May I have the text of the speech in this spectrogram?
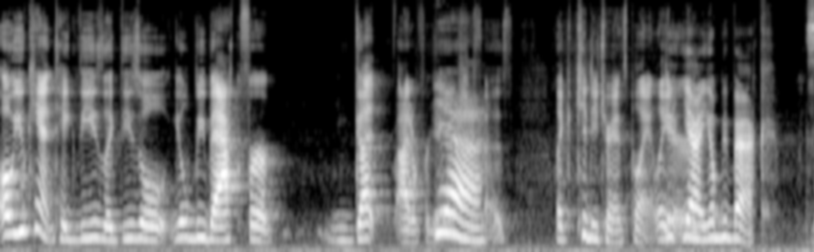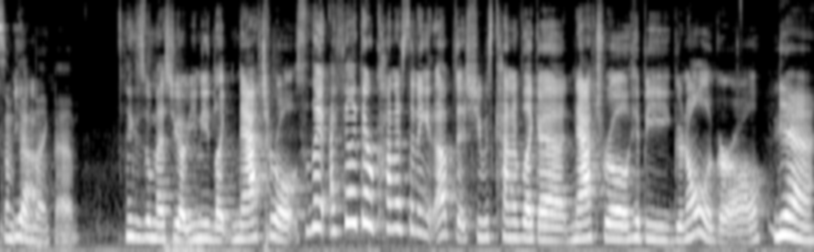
"Oh, you can't take these. Like these will you'll be back for gut. I don't forget Yeah. what she says. Like a kidney transplant later. Yeah, you'll be back. Something Yeah. like that. I think this will mess you up. You need like natural. So they, I feel like they were kind of setting it up that she was kind of like a natural hippie granola girl. Yeah.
